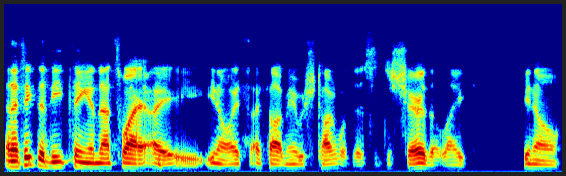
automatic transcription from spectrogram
And I think the neat thing, and that's why I, you know, I, I thought maybe we should talk about this is to share that, like, you know,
